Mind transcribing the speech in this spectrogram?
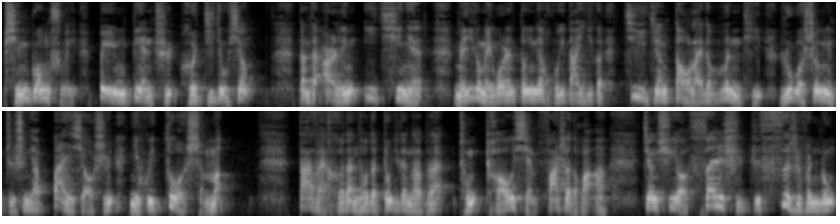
瓶装水、备用电池和急救箱。但在2017年，每一个美国人都应该回答一个即将到来的问题：如果生命只剩下半小时，你会做什么？搭载核弹头的洲际弹道导弹从朝鲜发射的话啊，将需要三十至四十分钟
